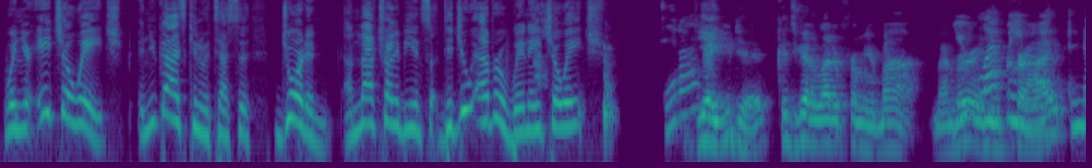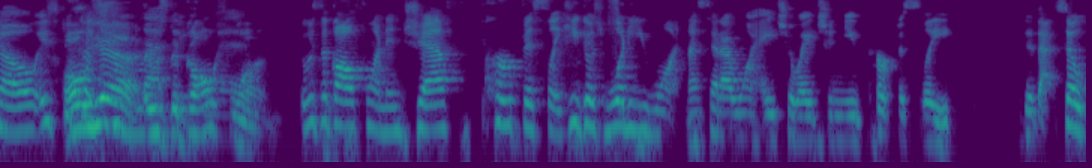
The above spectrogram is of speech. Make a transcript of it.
when you're HOH, and you guys can attest to Jordan, I'm not trying to be in. Did you ever win uh, HOH? Did I? yeah, you did because you got a letter from your mom. Remember? You and let you me cried. win. No, it's because Oh you yeah, it was the golf win. one. It was the golf one, and Jeff purposely he goes, "What do you want?" And I said, "I want HOH," and you purposely did that. So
